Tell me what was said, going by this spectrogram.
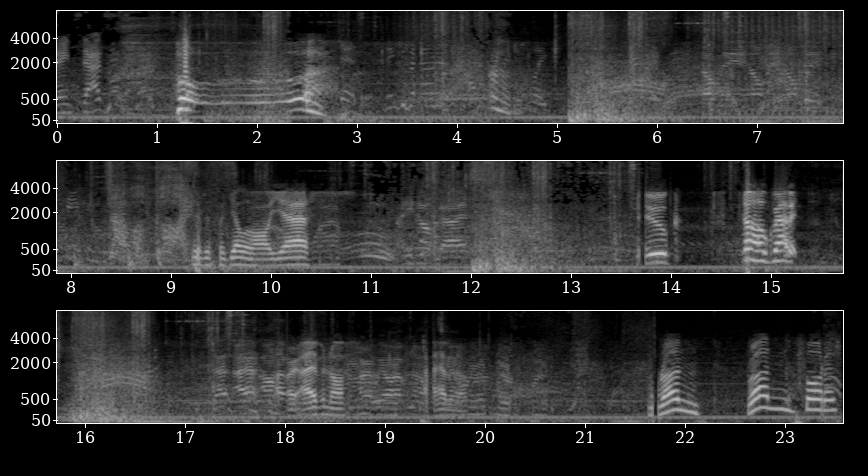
It ain't that. Think about it. I just like Help me, help me, help me. They're just like yellow. Oh yes, I need help, guys. Duke. No, grab it. That, I, have All right, I have enough. Alright, we all have enough. I have enough. Run, run, Forrest.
